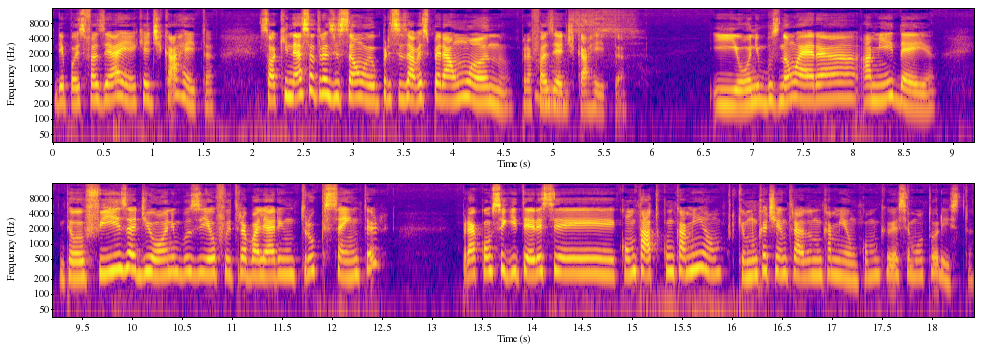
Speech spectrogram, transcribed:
e depois fazer a E, que é de carreta. Só que nessa transição eu precisava esperar um ano para fazer Nossa. a de carreta. E ônibus não era a minha ideia. Então eu fiz a de ônibus e eu fui trabalhar em um truck center para conseguir ter esse contato com o caminhão, porque eu nunca tinha entrado no caminhão, como que eu ia ser motorista?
